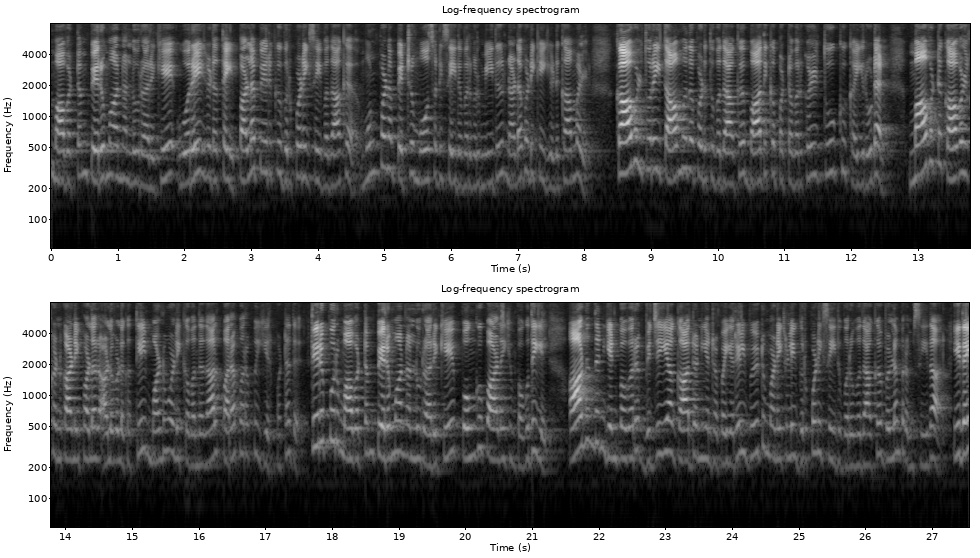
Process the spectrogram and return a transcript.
திருப்பூர் மாவட்டம் பெருமாநல்லூர் அருகே ஒரே இடத்தை பல பேருக்கு விற்பனை செய்வதாக முன்பணம் பெற்று மோசடி செய்தவர்கள் மீது நடவடிக்கை எடுக்காமல் காவல்துறை தாமதப்படுத்துவதாக பாதிக்கப்பட்டவர்கள் தூக்கு கயிறுடன் மாவட்ட காவல் கண்காணிப்பாளர் அலுவலகத்தில் மனு அளிக்க வந்ததால் பரபரப்பு ஏற்பட்டது. திருப்பூர் மாவட்டம் பெருமாநல்லூர் அருகே பொங்குபாளையம் பகுதியில் ஆனந்தன் என்பவர் விஜயா கார்டன் என்ற பெயரில் வீட்டு மனைகளை விற்பனை செய்து வருவதாக விளம்பரம் செய்தார். இதை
